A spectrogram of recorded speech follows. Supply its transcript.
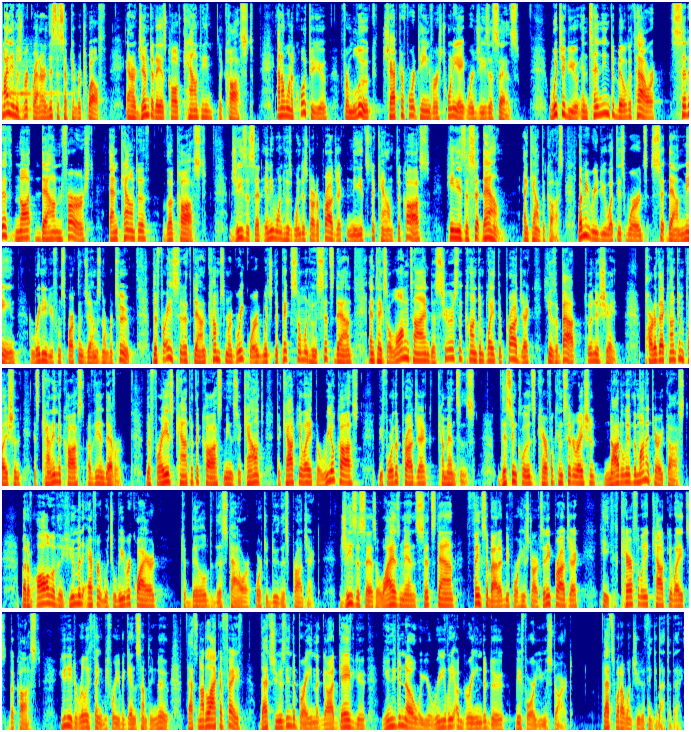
My name is Rick Renner, and this is September 12th. And our gem today is called Counting the Cost. And I want to quote to you from Luke chapter 14, verse 28, where Jesus says, Which of you, intending to build a tower, sitteth not down first and counteth the cost? Jesus said anyone who's going to start a project needs to count the cost. He needs to sit down and count the cost. Let me read you what these words sit down mean. I'm reading to you from Sparkling Gems number two. The phrase sitteth down comes from a Greek word which depicts someone who sits down and takes a long time to seriously contemplate the project he is about to initiate. Part of that contemplation is counting the cost of the endeavor. The phrase counteth the cost means to count, to calculate the real cost before the project commences. This includes careful consideration not only of the monetary cost, but of all of the human effort which will be required to build this tower or to do this project. Jesus says a wise man sits down, thinks about it before he starts any project. He carefully calculates the cost. You need to really think before you begin something new. That's not a lack of faith. That's using the brain that God gave you. You need to know what you're really agreeing to do before you start. That's what I want you to think about today.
